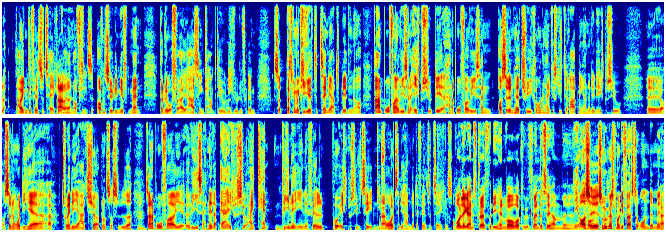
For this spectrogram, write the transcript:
der er jo ikke en defensive tackle nej. eller en offensiv, offensiv linjemand, der løber 40 yards i en kamp. Det er jo ligegyldigt for dem. Så der skal man kigge efter 10 yard splitten, og der har han brug for at vise, at han er eksplosiv der. Han har brug for at vise, at han også den her tree cone, han kan skifte retning, han er lidt eksplosiv. Øh, og så nogle af de her 20 yard shuttles osv. Mm. Mm. Så han har brug for at, øh, at vise, at han netop er eksplosiv, og han kan vinde i NFL på eksplosiviteten ja. I forhold til de andre defensive tackles. Og hvor ligger hans draft, fordi han, hvor, hvor kan vi forvente at se ham? Øh, Det er også hvor, øh, som udgangspunkt i første runde, men, Ja.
